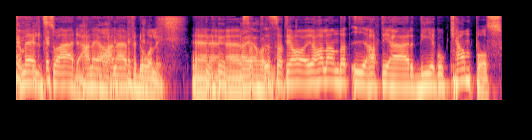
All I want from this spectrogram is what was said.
ja, men så är det. Han är, han är för dålig. Eh, så att, så att jag, jag har landat i att det är Diego Campos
